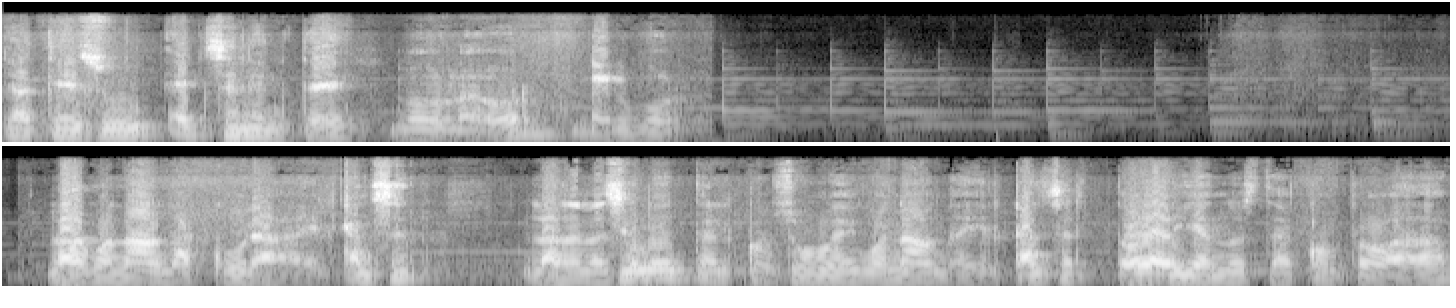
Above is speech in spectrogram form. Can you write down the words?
ya que es un excelente modulador del humor. La guanábana cura el cáncer. La relación entre el consumo de guanábana y el cáncer todavía no está comprobada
